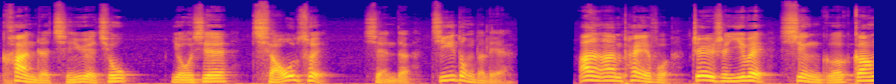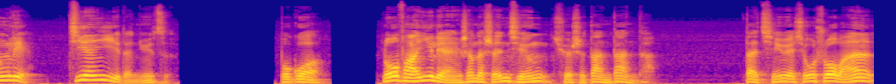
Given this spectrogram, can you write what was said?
看着秦月秋，有些。憔悴、显得激动的脸，暗暗佩服，这是一位性格刚烈、坚毅的女子。不过，罗法医脸上的神情却是淡淡的。待秦月秋说完，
